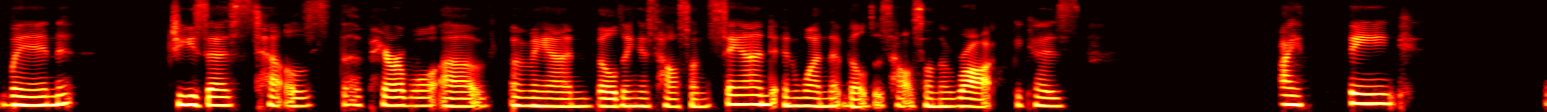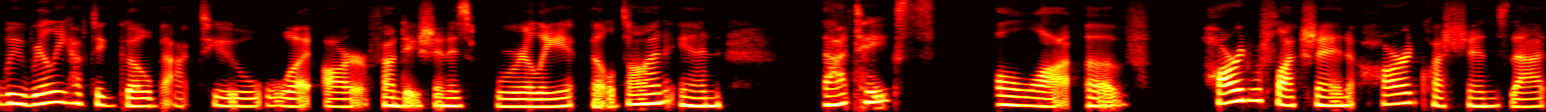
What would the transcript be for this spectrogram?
when Jesus tells the parable of a man building his house on sand and one that builds his house on the rock, because I think we really have to go back to what our foundation is really built on. And that takes a lot of hard reflection, hard questions that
